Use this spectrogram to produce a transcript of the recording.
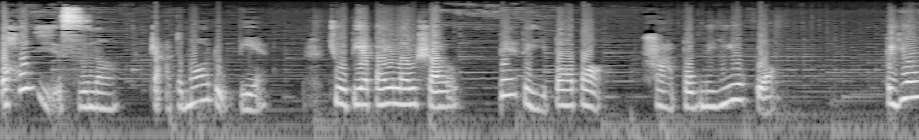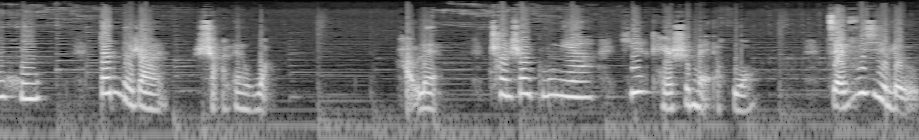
不好意思呢，站到马路边，脚边背篓上摆的一把把含苞的野花，不吆喝，等的人上来玩。后来，成熟姑娘也开始卖花，在五一路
